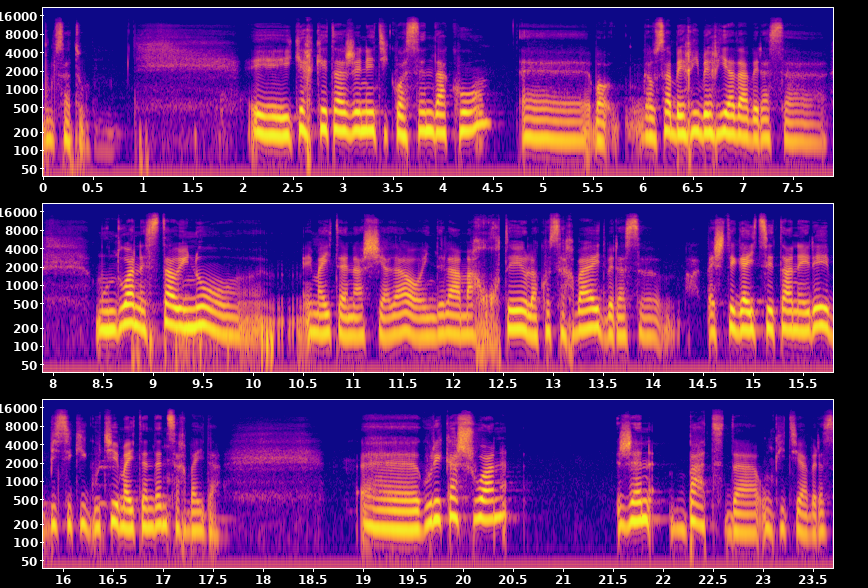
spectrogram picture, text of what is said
bultzatu. E, ikerketa genetikoa zendako, uh, bo, gauza berri berria da, beraz, uh, munduan ez da oino emaiten hasia da, oin dela amajurte, olako zerbait, beraz, uh, beste gaitzetan ere, biziki guti emaiten den zerbait da. Uh, gure kasuan, gen bat da unkitia, beraz,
